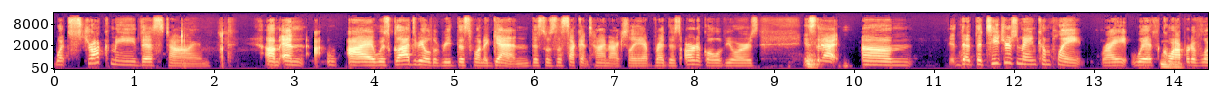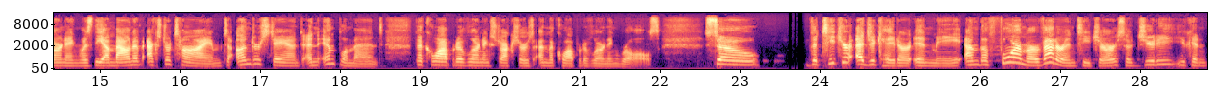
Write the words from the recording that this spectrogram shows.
what struck me this time um, and I was glad to be able to read this one again. This was the second time actually I've read this article of yours. Is mm. that um, that the teacher's main complaint, right, with mm-hmm. cooperative learning was the amount of extra time to understand and implement the cooperative learning structures and the cooperative learning roles. So the teacher educator in me and the former veteran teacher so judy you can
